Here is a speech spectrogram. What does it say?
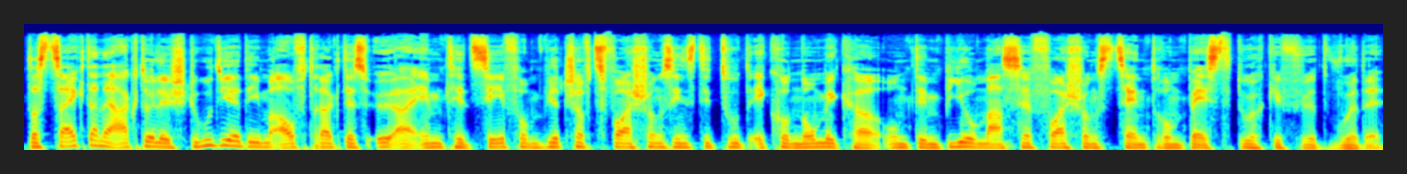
Das zeigt eine aktuelle Studie, die im Auftrag des ÖAMTC vom Wirtschaftsforschungsinstitut Economica und dem Biomasseforschungszentrum BEST durchgeführt wurde.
